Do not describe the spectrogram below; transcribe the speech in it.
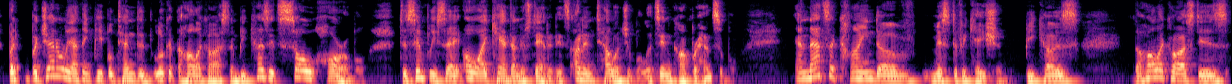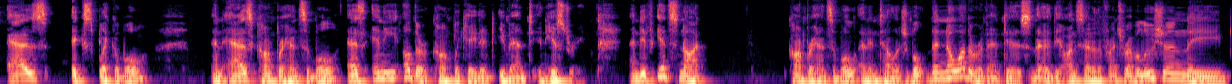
But but generally I think people tend to look at the Holocaust and because it's so horrible to simply say, "Oh, I can't understand it. It's unintelligible. It's incomprehensible." And that's a kind of mystification because the Holocaust is as explicable and as comprehensible as any other complicated event in history. And if it's not comprehensible and intelligible than no other event is. The, the onset of the French Revolution, the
